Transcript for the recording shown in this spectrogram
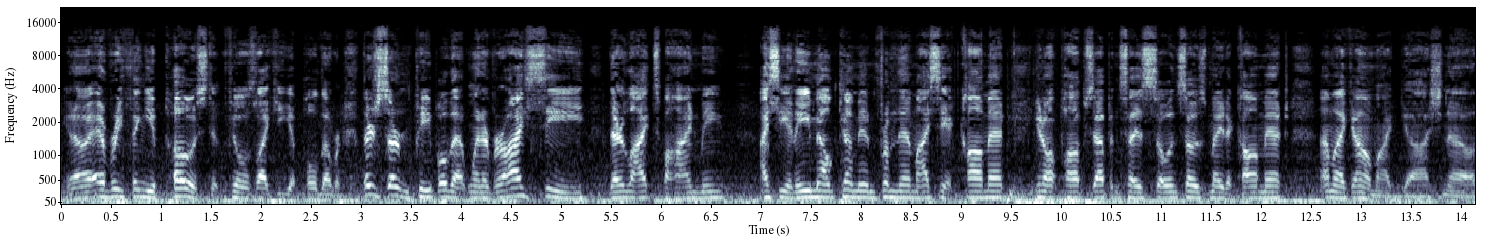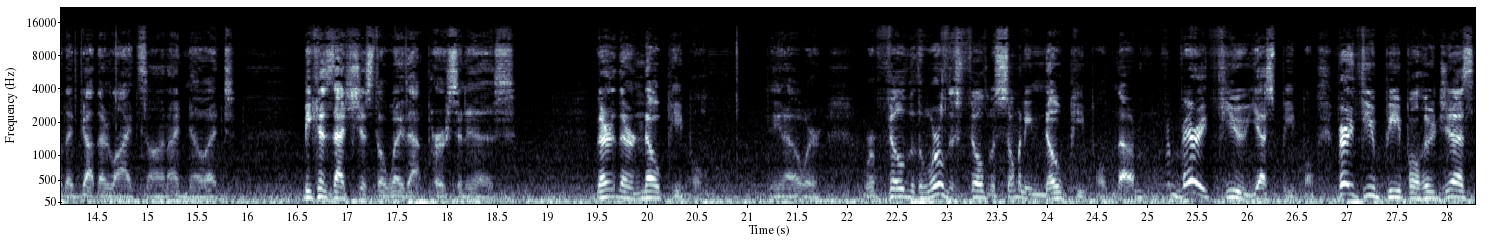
You know, everything you post, it feels like you get pulled over. There's certain people that whenever I see their lights behind me, I see an email come in from them, I see a comment, you know, it pops up and says so and so's made a comment. I'm like, oh my gosh, no, they've got their lights on. I know it. Because that's just the way that person is. There, there are no people. You know, we're we're filled. The world is filled with so many no people. No, very few yes people. Very few people who just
